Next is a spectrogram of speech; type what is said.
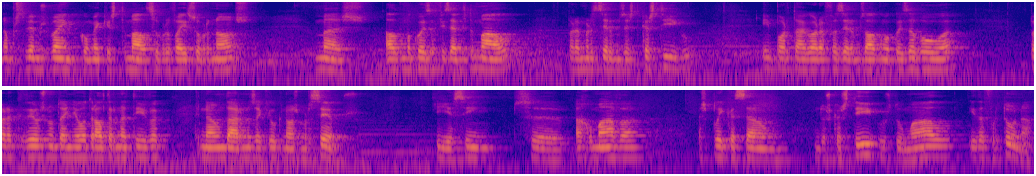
Não percebemos bem como é que este mal sobreveio sobre nós, mas alguma coisa fizemos de mal para merecermos este castigo, importa agora fazermos alguma coisa boa para que Deus não tenha outra alternativa que não dar-nos aquilo que nós merecemos. E assim se arrumava a explicação dos castigos, do mal e da fortuna.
